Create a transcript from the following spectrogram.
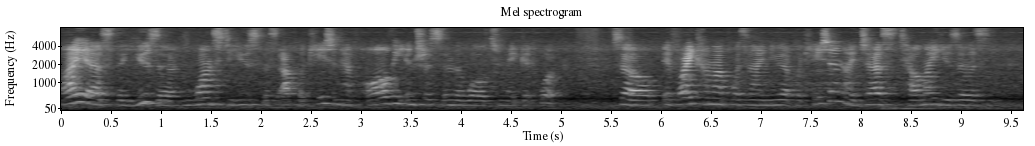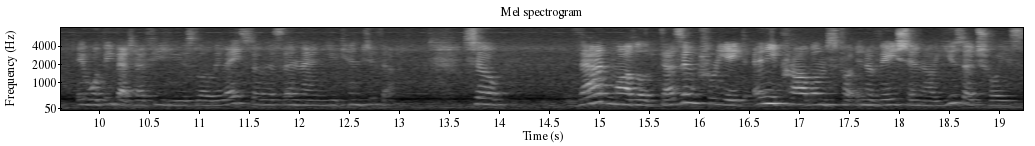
I, as the user who wants to use this application, have all the interest in the world to make it work. So if I come up with a new application, I just tell my users, it would be better if you use low delay service, and then you can do that. So that model doesn't create any problems for innovation or user choice,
